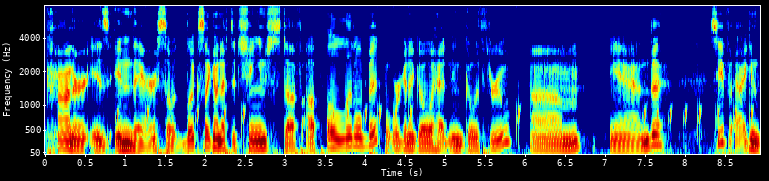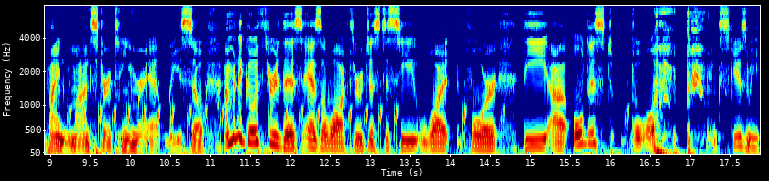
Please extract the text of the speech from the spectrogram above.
Connor is in there. So it looks like I'm going to have to change stuff up a little bit, but we're going to go ahead and go through um, and see if I can find Monster Tamer at least. So I'm going to go through this as a walkthrough just to see what for the uh, oldest, excuse me,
